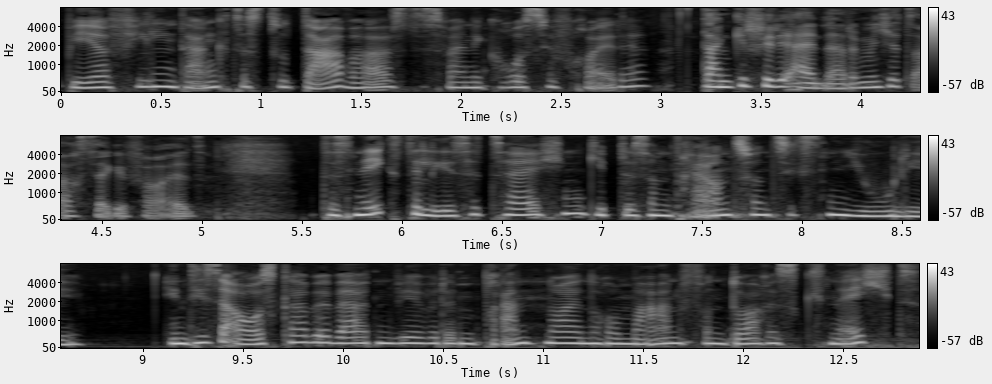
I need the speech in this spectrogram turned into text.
Bea, vielen Dank, dass du da warst. Das war eine große Freude. Danke für die Einladung. Mich jetzt auch sehr gefreut. Das nächste Lesezeichen gibt es am 23. Juli. In dieser Ausgabe werden wir über den brandneuen Roman von Doris Knecht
